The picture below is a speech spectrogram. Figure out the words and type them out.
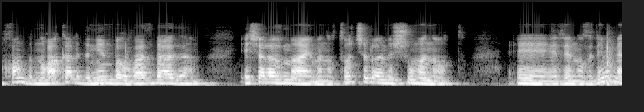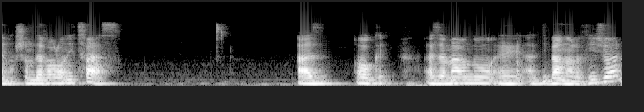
נכון? נורא קל לדמיין ברווז באגם, יש עליו מים, הנוצות שלו הן משומנות, אה, והם נוזלים ממנו, שום דבר לא נתפס. אז אוקיי, אז אמרנו, אה, דיברנו על ה visual,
